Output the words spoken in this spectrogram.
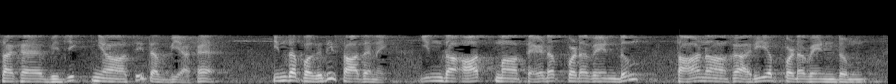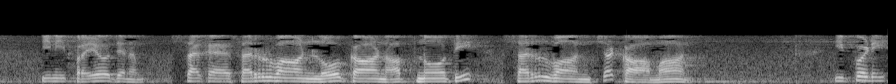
சக விஜிக்ஞாசி தவ்யக. இந்த பகுதி சாதனை. இந்த ஆத்மா தேடப்பட வேண்டும் தானாக அறியப்பட வேண்டும். இனி பிரயோஜனம். சக சர்வான் லோகான் ஆப்னோதி சர்வாஞ்ச காமான். இப்படி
